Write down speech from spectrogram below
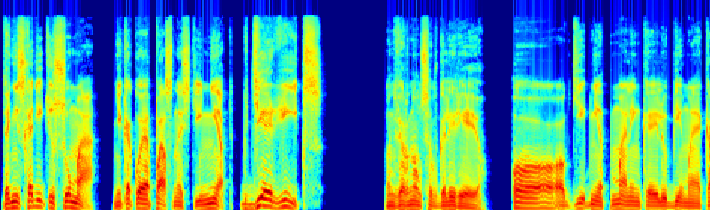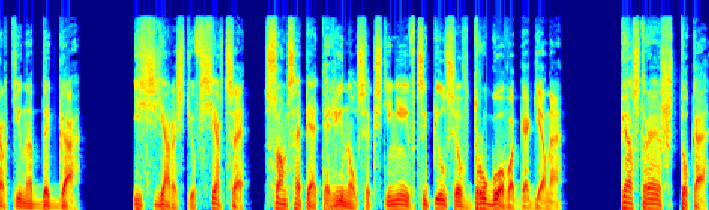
Да не сходите с ума, никакой опасности нет. Где Рикс?» Он вернулся в галерею. О, гибнет маленькая любимая картина Дега. И с яростью в сердце Сомс опять ринулся к стене и вцепился в другого Гогена. Пестрая штука.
